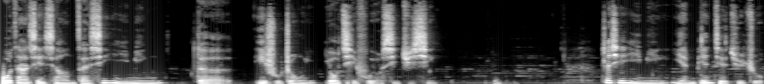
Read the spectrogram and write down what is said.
驳杂现象在新移民的艺术中尤其富有戏剧性。这些移民沿边界居住，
